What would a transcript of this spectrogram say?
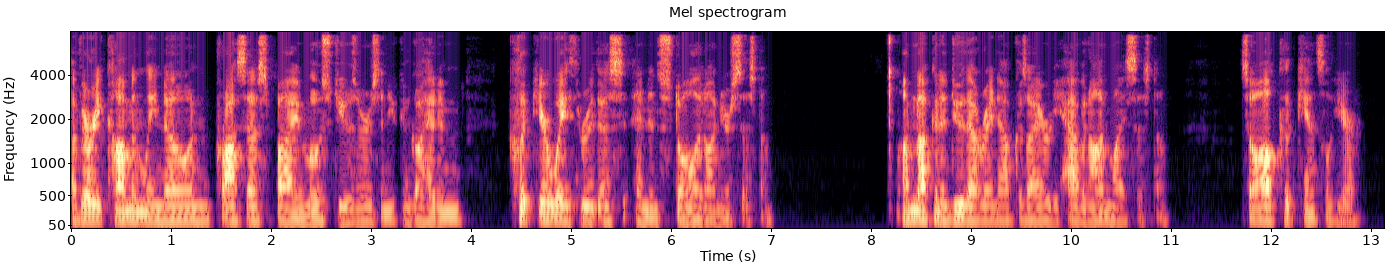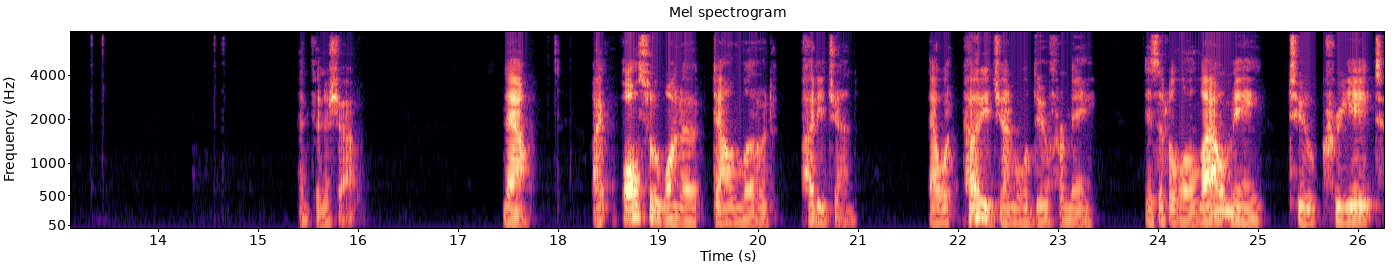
a very commonly known process by most users, and you can go ahead and click your way through this and install it on your system. I'm not going to do that right now because I already have it on my system. So I'll click cancel here and finish out. Now, I also want to download PuTTyGen. Now what PuTTyGen will do for me is it'll allow me to create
